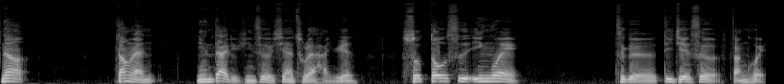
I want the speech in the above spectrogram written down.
那当然，年代旅行社现在出来喊冤，说都是因为这个地接社反悔，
